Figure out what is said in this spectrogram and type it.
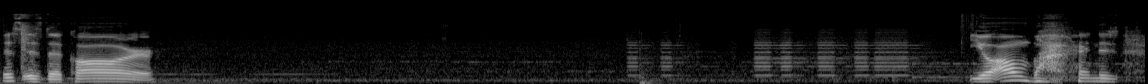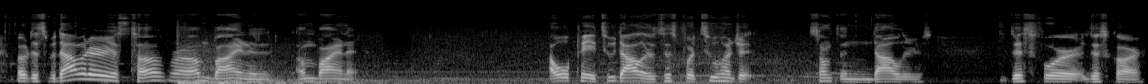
This is the car. Yo, I'm buying this. Bro, the speedometer is tough, bro. I'm buying it. I'm buying it. I will pay two dollars just for two hundred something dollars just for this car.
